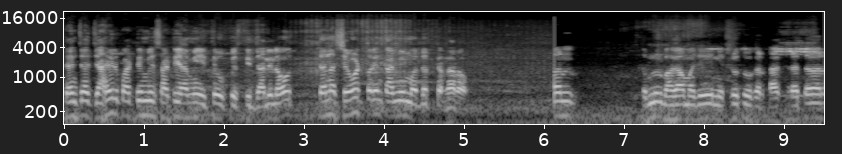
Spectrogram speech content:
त्यांच्या जाहीर पाठिंबेसाठी आम्ही इथे उपस्थित झालेलो आहोत. त्यांना शेवटपर्यंत आम्ही मदत करणार आहोत. पण कमनूर भागामध्ये नेतृत्व करता. खरं तर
